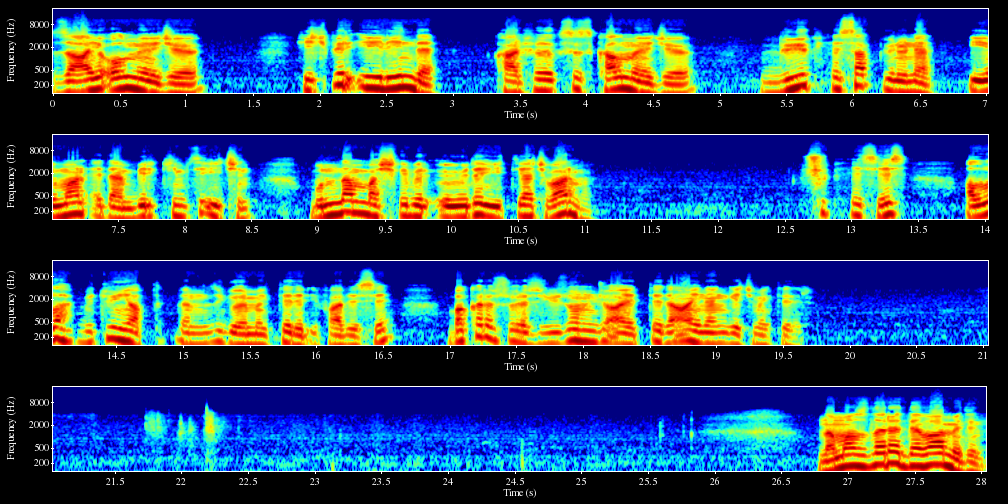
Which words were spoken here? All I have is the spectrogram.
zayi olmayacağı, hiçbir iyiliğin de karşılıksız kalmayacağı büyük hesap gününe iman eden bir kimse için bundan başka bir öğüde ihtiyaç var mı? Şüphesiz Allah bütün yaptıklarınızı görmektedir ifadesi Bakara suresi 110. ayette de aynen geçmektedir. Namazlara devam edin.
